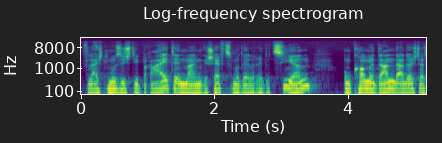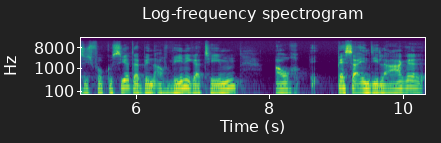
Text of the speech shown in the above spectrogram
vielleicht muss ich die Breite in meinem Geschäftsmodell reduzieren und komme dann dadurch, dass ich fokussierter bin auf weniger Themen, auch besser in die Lage,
